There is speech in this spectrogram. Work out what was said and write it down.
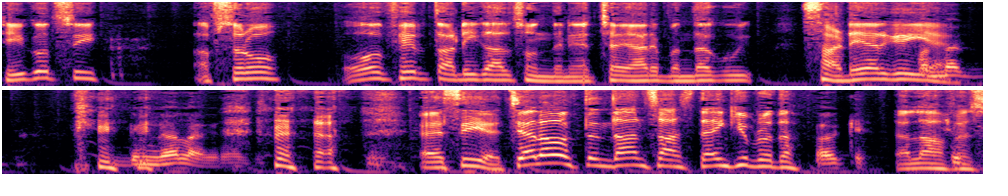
ठीक हो तुसी? अफसरो ਉਹ ਫਿਰ ਤੁਹਾਡੀ ਗੱਲ ਸੁਣਦੇ ਨੇ ਅੱਛਾ ਯਾਰ ਇਹ ਬੰਦਾ ਕੋਈ ਸਾਡੇ ਵਰਗਾ ਹੀ बंदा है डिंगा लग रहा है ऐसे ही है चलो तंदान सास थैंक यू ब्रदर ओके अल्लाह हाफिज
